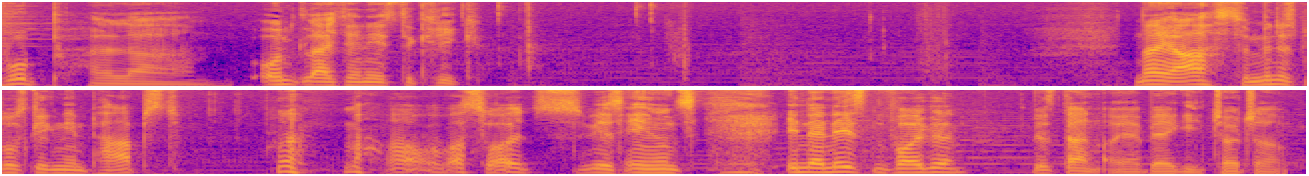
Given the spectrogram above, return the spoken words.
Puppala. Und gleich der nächste Krieg. Naja, zumindest bloß gegen den Papst. Was soll's. Wir sehen uns in der nächsten Folge. Bis dann, euer Bergi. Ciao, ciao.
